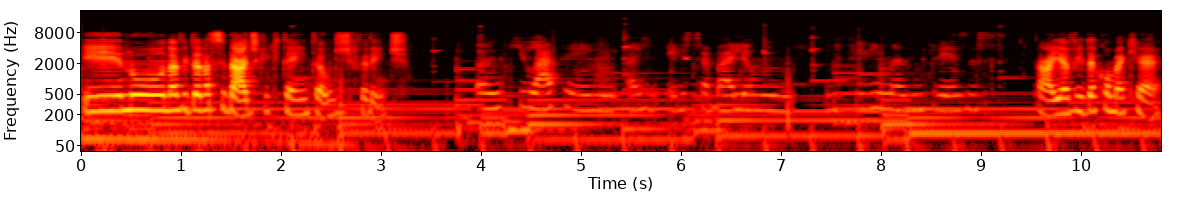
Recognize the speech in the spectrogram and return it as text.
E no, na vida da cidade, o que, que tem então de diferente? ahn, que lá tem. Eles trabalham em firmas, empresas. Tá, e a vida como é que é?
